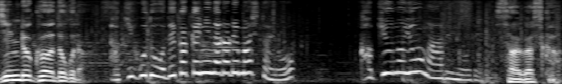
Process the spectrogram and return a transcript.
人禄はどこだ？先ほどお出かけになられましたよ。火球の用があるようで。探すか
